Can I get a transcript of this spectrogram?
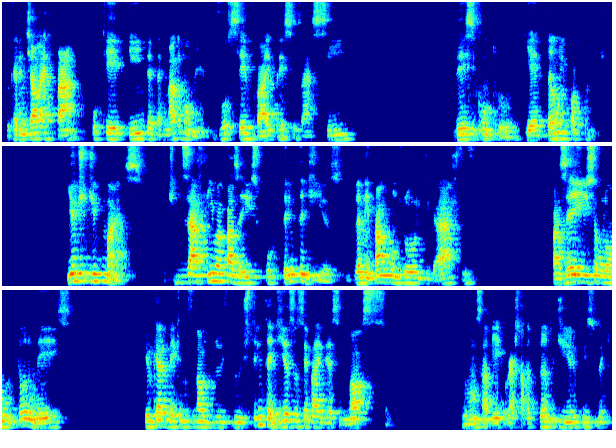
Estou querendo te alertar, porque em determinado momento você vai precisar sim desse controle, que é tão importante. E eu te digo mais, te desafio a fazer isso por 30 dias, implementar um controle de gastos, fazer isso ao longo de todo mês. Eu quero ver que no final dos, dos 30 dias você vai ver assim, nossa, eu não sabia que eu gastava tanto dinheiro com isso daqui.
